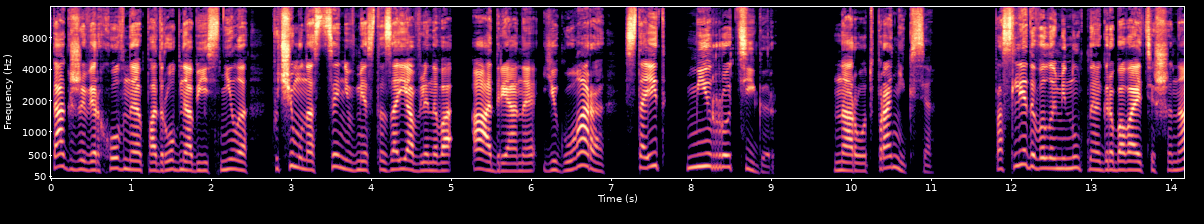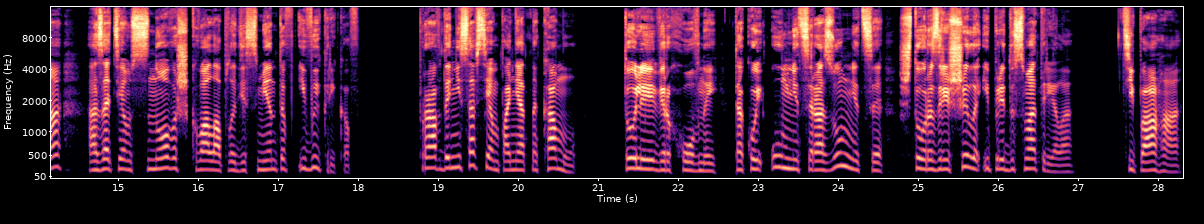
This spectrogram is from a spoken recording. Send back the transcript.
Также Верховная подробно объяснила, почему на сцене вместо заявленного Адриана Ягуара стоит Миро-тигр. Народ проникся. Последовала минутная гробовая тишина, а затем снова шквал аплодисментов и выкриков. Правда, не совсем понятно кому. То ли Верховной, такой умницы-разумницы, что разрешила и предусмотрела. Типа ага.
